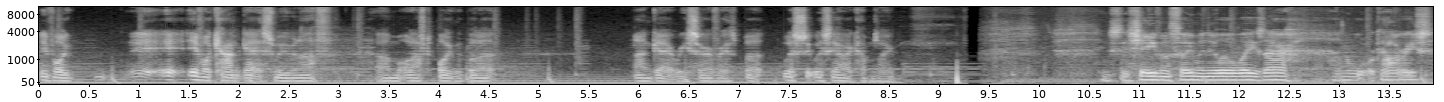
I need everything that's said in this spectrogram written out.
if I if I can't get it smooth enough um, I'll have to bite the bullet and get it resurfaced but we'll see, we'll see how it comes out. You can see the shaving foam in the oil ways there and the water galleries.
